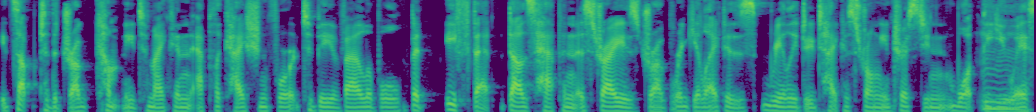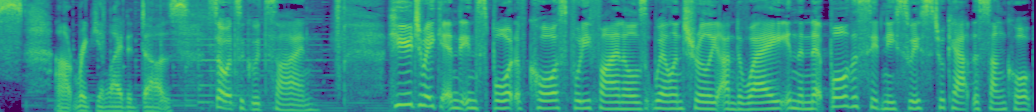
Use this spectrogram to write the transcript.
it's up to the drug company to make an application for it to be available. But if that does happen, Australia's drug regulators really do take a strong interest in what the mm. US uh, regulator does. So it's a good sign. Huge weekend in sport, of course. Footy finals well and truly underway. In the netball, the Sydney Swifts took out the Suncorp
